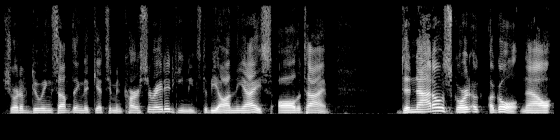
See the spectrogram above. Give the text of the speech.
Short of doing something that gets him incarcerated, he needs to be on the ice all the time. Donato scored a, a goal. Now,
